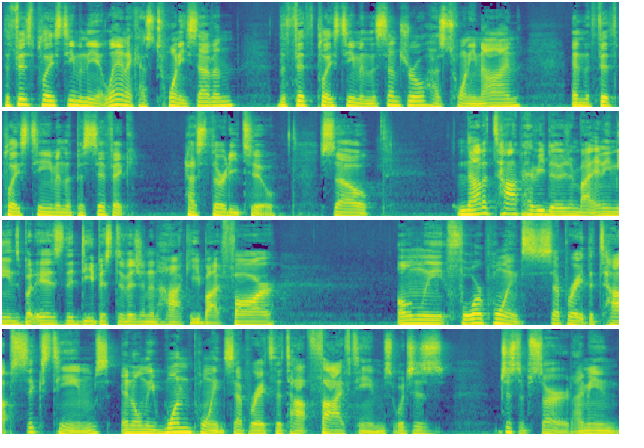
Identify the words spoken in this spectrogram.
The fifth place team in the Atlantic has 27. The fifth place team in the Central has 29 and the fifth place team in the Pacific has 32. So, not a top heavy division by any means, but is the deepest division in hockey by far. Only four points separate the top six teams, and only one point separates the top five teams, which is just absurd. I mean,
